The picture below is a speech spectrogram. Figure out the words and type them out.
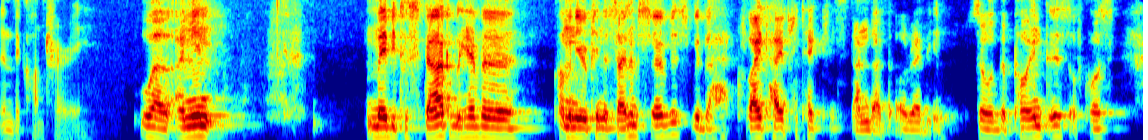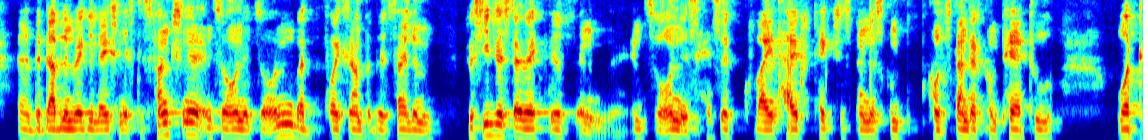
in the contrary? Well, I mean, maybe to start, we have a Common European Asylum Service with a quite high protection standard already. So the point is, of course, uh, the Dublin regulation is dysfunctional and so on and so on. But for example, the Asylum Procedures Directive and, and so on is, has a quite high protection standards com- standard compared to what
